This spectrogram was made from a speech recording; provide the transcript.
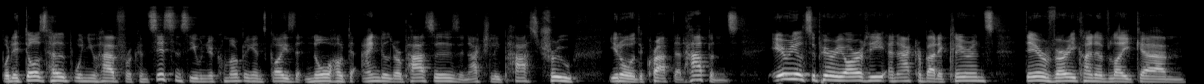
but it does help when you have for consistency when you're coming up against guys that know how to angle their passes and actually pass through, you know, the crap that happens. Aerial superiority and acrobatic clearance, they're very kind of like um,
